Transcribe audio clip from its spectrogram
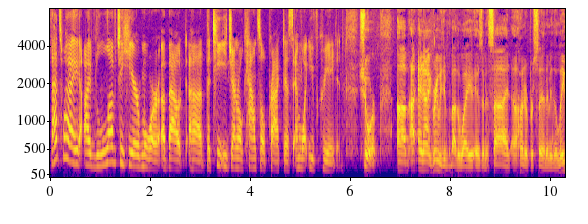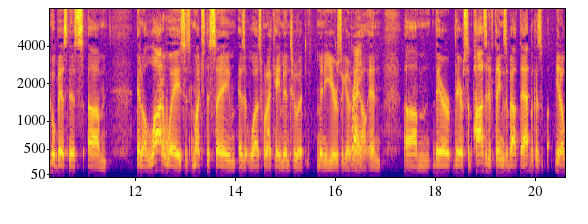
that's why I'd love to hear more about uh, the TE General Counsel practice and what you've created. Sure. Um, I, and I agree with you, by the way, as an aside, 100%. I mean, the legal business, um, in a lot of ways, is much the same as it was when I came into it many years ago Right. now. And um, there, there are some positive things about that because, you know,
